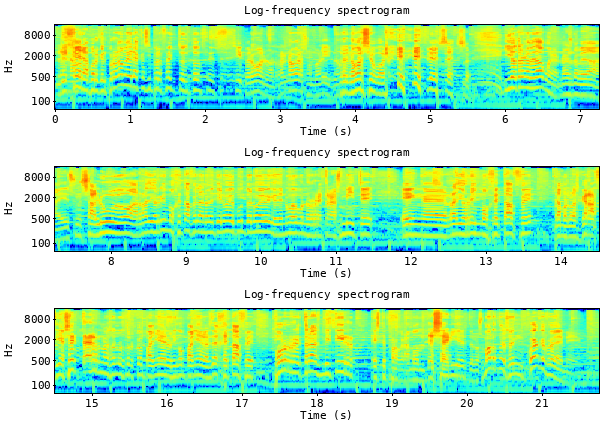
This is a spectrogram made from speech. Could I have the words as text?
Ligera, porque el programa era casi perfecto, entonces. Sí, pero bueno, renovarse o morir, ¿no? Renovarse o morir, es eso. Y otra novedad, bueno, no es novedad, es un saludo a Radio Ritmo Getafe la 99.9 que de nuevo nos retransmite en eh, Radio Ritmo Getafe. Damos las gracias eternas a nuestros compañeros y compañeras de Getafe por retransmitir este programón de series de los martes en Quack FM.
